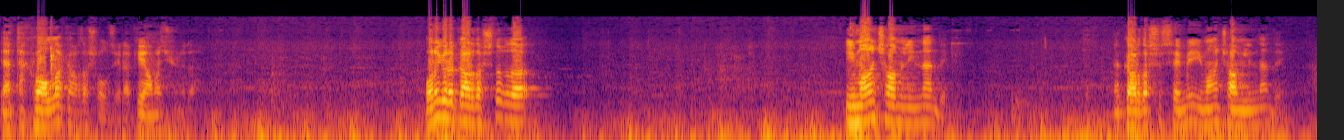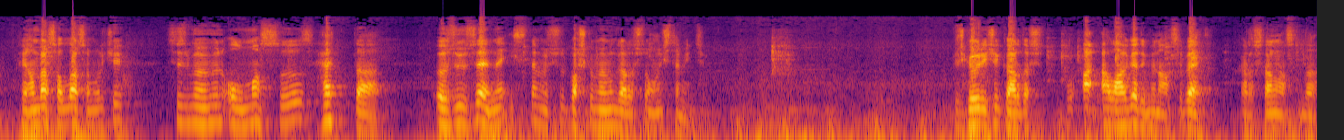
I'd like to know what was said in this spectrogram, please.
Yəni, təqvallar qardaş olacaqlar qiyamət günü də. Ona görə qardaşlıq da imanın kamilindəndir. Yəni, qardaşı sevmək iman kamilindəndir. Peyğəmbər sallallahu aleyhi sellem ki, siz mömin olmazsınız, hətta özünüzə nə istəmirsiniz, başqa mömin qardaşlar onu istəməyincək. Biz görürük ki, qardaş, bu əlaqədir, münasibət qardaşların arasında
